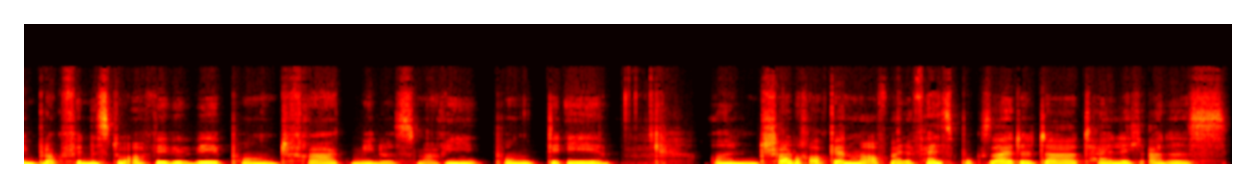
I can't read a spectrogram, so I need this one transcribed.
Den Blog findest du auf www.frag-marie.de und schau doch auch gerne mal auf meine Facebook-Seite. Da teile ich alles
